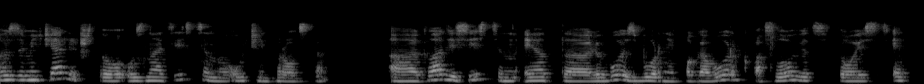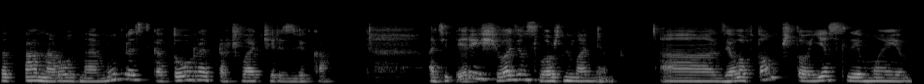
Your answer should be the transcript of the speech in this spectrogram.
А вы замечали, что узнать истину очень просто? А, Кладезь истин– это любой сборник поговорок, пословиц, то есть это та народная мудрость, которая прошла через века. А теперь еще один сложный момент. А, дело в том, что если мы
